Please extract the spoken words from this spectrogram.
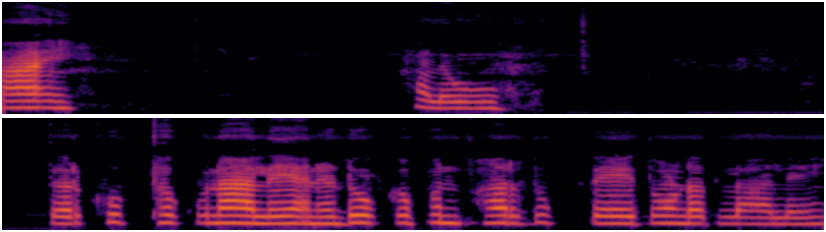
हाय. हॅलो. तर खूप थकून आले आणि डोकं पण फार दुखतंय तोंडातलं आलंय.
